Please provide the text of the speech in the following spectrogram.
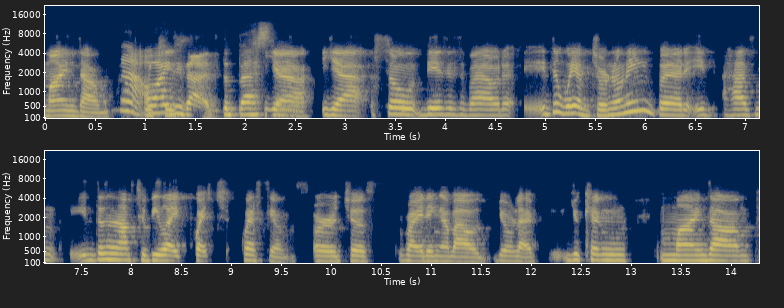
mind dump. Yeah, oh, I is, do that. It's the best. Yeah, thing. yeah. So this is about it's a way of journaling, but it hasn't. It doesn't have to be like questions or just writing about your life. You can mind dump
